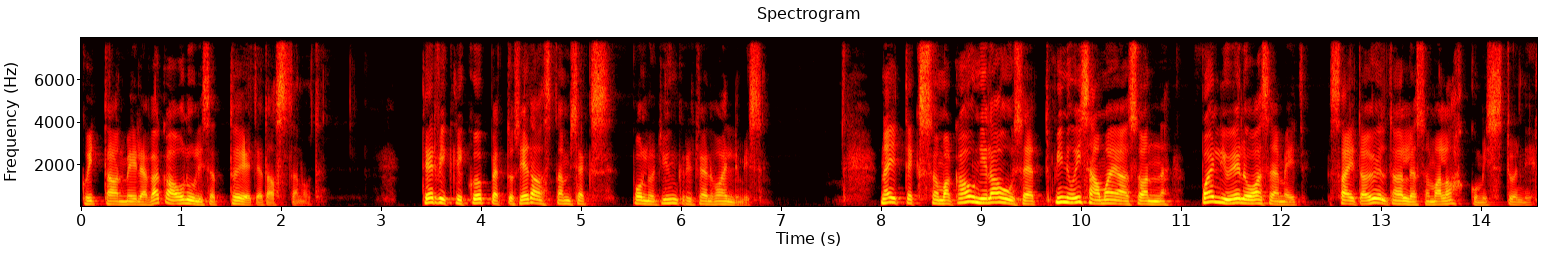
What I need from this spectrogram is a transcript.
kuid ta on meile väga olulised tõed edastanud. tervikliku õpetuse edastamiseks polnud jüngrid veel valmis. näiteks oma kauni lause, et minu isa majas on palju eluasemeid, sai ta öelda alles oma lahkumistunnil.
